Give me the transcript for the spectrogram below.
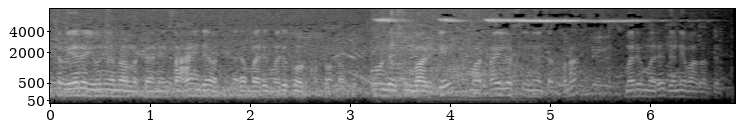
ఇంకా వేరే యూనియన్ వాళ్ళకి కానీ సహాయం చేయవలసిందిగా మరి మరి కోరుకుంటున్నాం. ఫౌండేషన్ వారికి మా టైలర్స్ యూనియన్ తరఫున మరి మరి ధన్యవాదాలు తెలుపు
